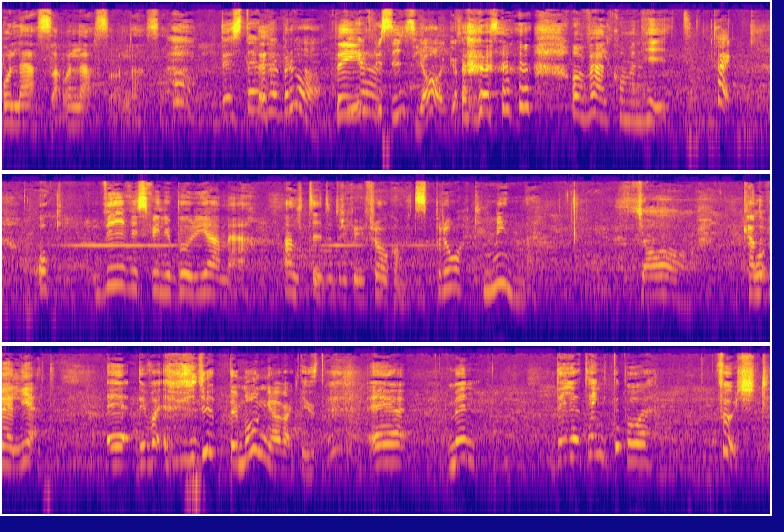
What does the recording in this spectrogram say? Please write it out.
och läsa och läsa och läsa. Det stämmer bra. Det Det är precis jag. och välkommen hit. Tack. Och vi visst vill ju börja med, alltid brukar vi fråga om ett språkminne. Ja. Kan Och- du välja ett? Eh, det var jättemånga faktiskt. Eh, men det jag tänkte på först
